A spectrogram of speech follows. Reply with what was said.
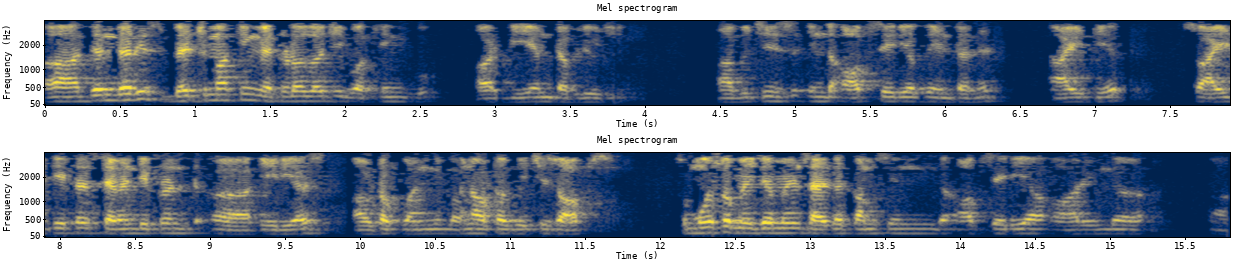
Uh, then there is benchmarking methodology working group or BMWG uh, which is in the ops area of the internet IETF. So IETF has seven different uh, areas out of one one out of which is ops so most of measurements either comes in the ops area or in the uh,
